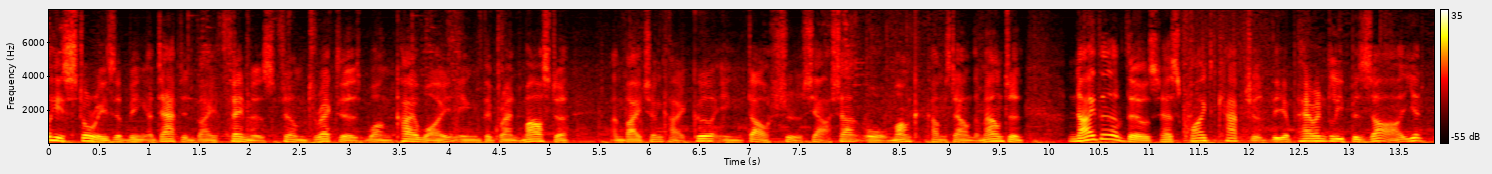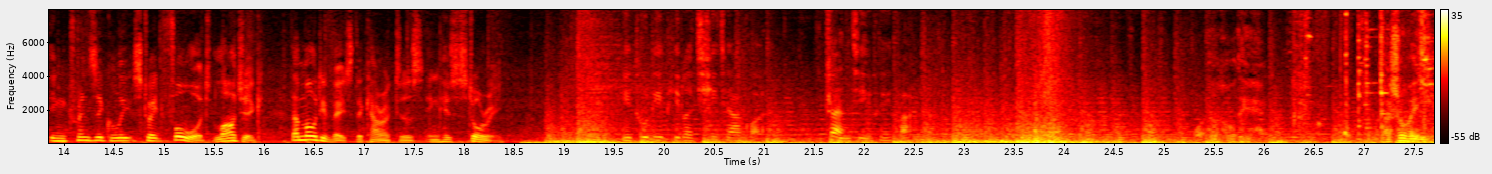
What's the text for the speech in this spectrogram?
his stories have been adapted by famous film directors Wong Kar-wai in The Grandmaster and by Chen Kai-ge in Dao Shi Xia Shan or Monk Comes Down the Mountain. Neither of those has quite captured the apparently bizarre yet intrinsically straightforward logic that motivates the characters in his story. 你徒弟提了七家馆，战绩非凡。我的徒弟，他是为你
